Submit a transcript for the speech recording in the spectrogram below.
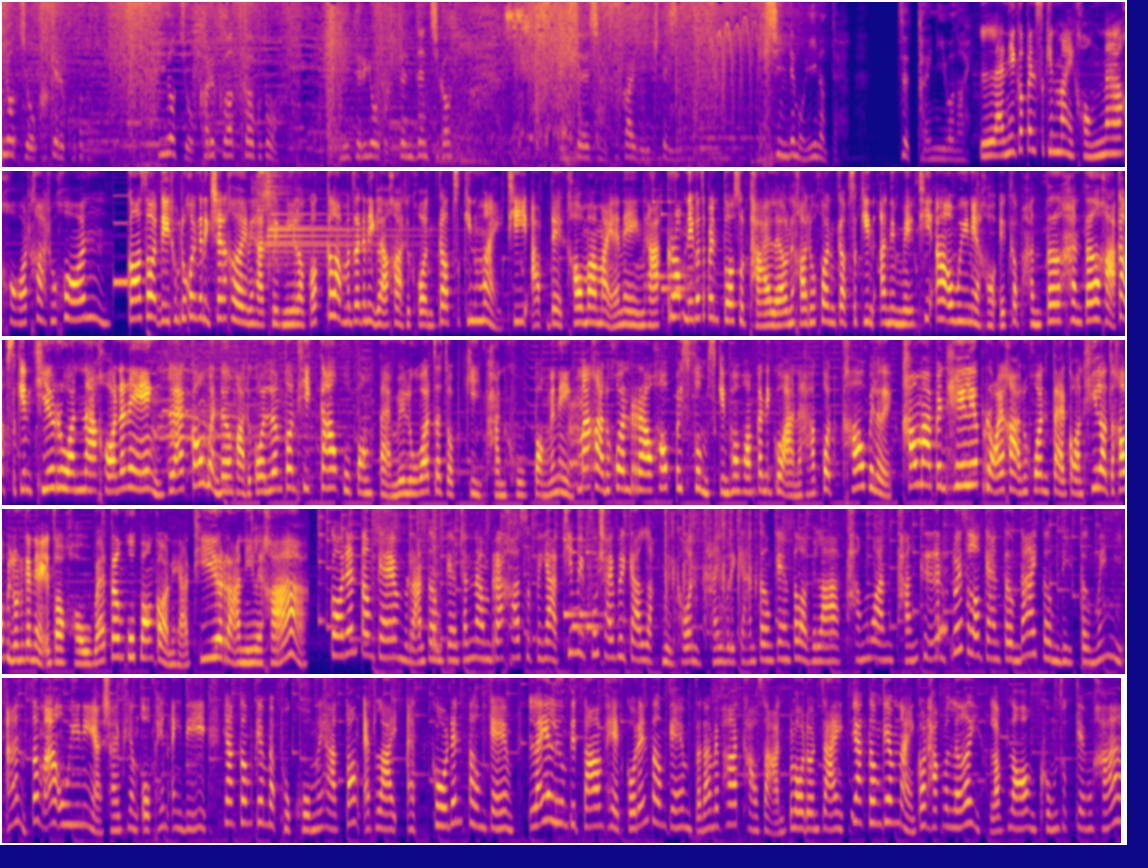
命を懸けることと命を軽く扱うことは似てるようで全然違うと。生死の境で生きてるよう死んでもいいなんて。 絶対に言わない และนี่ก็เป็นสกินใหม่ของนาคอสค่ะทุกคน ก็สวัสดีทุกๆคนกันอีกเช่นเคยนะคะ คลิปนี้เราก็กลับมาเจอกันอีกแล้วค่ะ ทุกคนกับสกินใหม่ที่อัปเดตเข้ามาใหม่นั่นเองนะคะ รอบนี้ก็จะเป็นตัวสุดท้ายแล้วนะคะ ทุกคนกับสกินอนิเมะที่ ROV เนี่ยเขาเอ็กกับ Hunter Hunter ค่ะ กับสกินคิรวนนาคอสนั่นเอง และก็เหมือนเดิมค่ะทุกคนเริ่มต้นที่ 9 คูปอง แต่ไม่รู้ว่าจะจบกี่พันคูปองนั่นเอง มาค่ะทุกคนเราเข้าไปสุ่มสกินพร้อมๆกันดีกว่านะคะ กดเข้าไปเลย เข้ามาเป็นที่เรียบร้อยค่ะ ทุกคน นแต่ก่อนที่เราจะเข้าไปลุ้นกันเนี่ยเอ็นจอยขอแวะเติมคูปองก่อนนะคะที่ร้านนี้เลยค่ะโกลเด้นเติมเกม ร้านเติมเกมชั้นนำราคาสุดประหยัดที่มีผู้ใช้บริการหลักหมื่นคน ให้บริการเติมเกมตลอดเวลาทั้งวันทั้งคืน ด้วยสโลแกนเติมได้เติมดีเติมไม่มีอันเติม ROV เนี่ย ใช้เพียง Open ID อยากเติมเกมแบบถูกคุ้มนะคะ ต้องแอดไลน์ at golden เติมเกม และอย่าลืมติดตามเพจ golden เติมเกม จะได้ไม่พลาดข่าวสารโปรโดนใจ อยากเติมเกมไหนก็ทักมาเลย รับรองคุ้มทุกเกมค่ะ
